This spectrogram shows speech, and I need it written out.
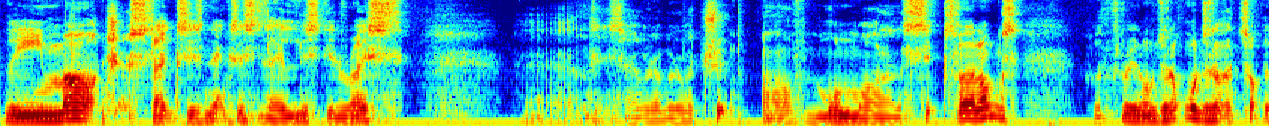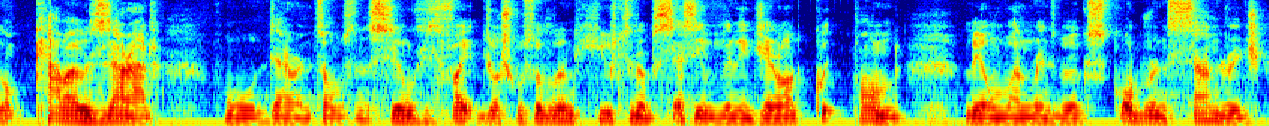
The March Stakes is next. This is a listed race. And it's over a bit of a trip of one mile and six furlongs. With three longs and upwards. At the top, we've got Cabo Zarad for Darren Thompson. Sealed his fate. Joshua Sutherland. Houston Obsessive. Vinnie Gerard. Quick Pond. Leon Van Rensburg. Squadron Sandridge.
